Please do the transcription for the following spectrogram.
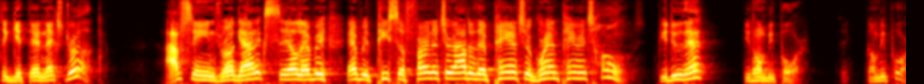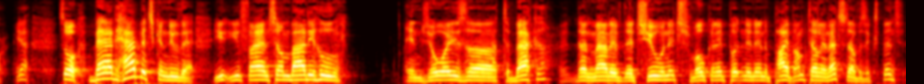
to get their next drug. I've seen drug addicts sell every, every piece of furniture out of their parents' or grandparents' homes. If you do that, you're going to be poor. You're Going to be poor. Yeah. So bad habits can do that. You, you find somebody who enjoys uh, tobacco. It doesn't matter if they're chewing it, smoking it, putting it in the pipe. I'm telling you, that stuff is expensive.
